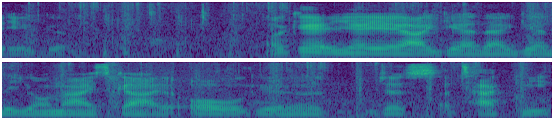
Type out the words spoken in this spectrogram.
there you go. Okay, yeah, yeah, I get it, I get it, you're a nice guy, all good, just attack me.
